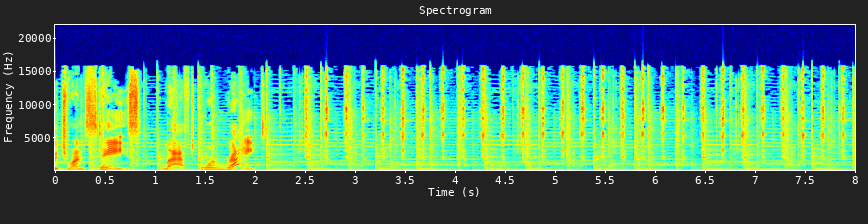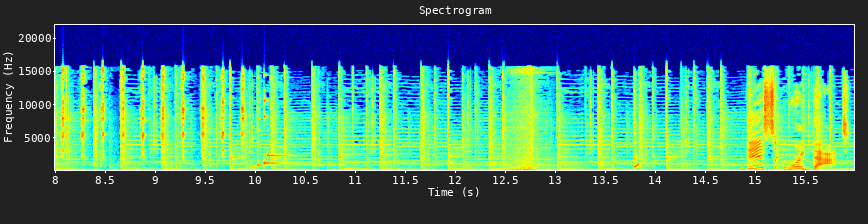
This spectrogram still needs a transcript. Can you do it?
Which one stays, left or right? This or that?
